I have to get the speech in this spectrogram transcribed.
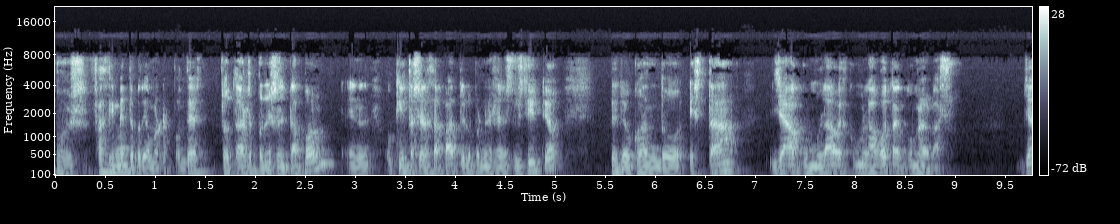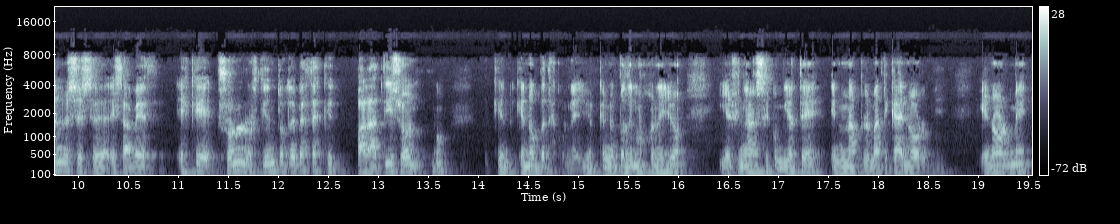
pues fácilmente podríamos responder. Total, pones el tapón o quitas el zapato y lo pones en su sitio, pero cuando está ya acumulado es como la gota que come el vaso. Ya no es esa vez, es que son los cientos de veces que para ti son, ¿no? Que, que, no puedes con ello, que no podemos con ello y al final se convierte en una problemática enorme, enorme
